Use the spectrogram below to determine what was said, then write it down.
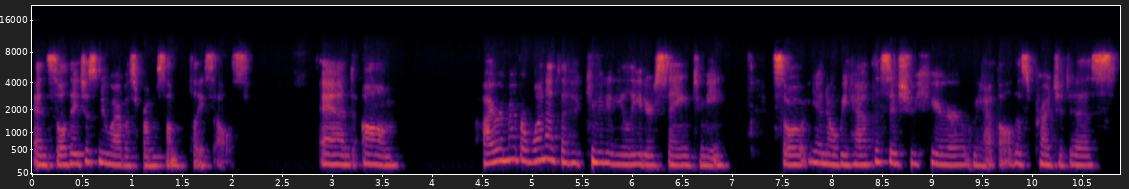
And so they just knew I was from someplace else. And um, I remember one of the community leaders saying to me, So, you know, we have this issue here, we have all this prejudice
